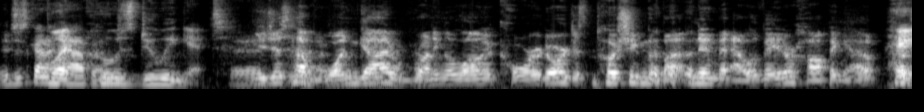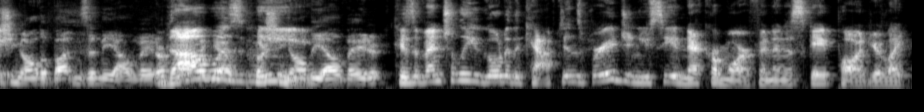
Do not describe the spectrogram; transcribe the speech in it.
It just kind of but happened. who's doing it? Yeah, you just have one guy back running along a corridor, just pushing the button in the elevator, hopping out, Hey, pushing all the buttons in the elevator, that was out, pushing me. all the elevator. Because eventually you go to the captain's bridge and you see a necromorph in an escape pod. You're like,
